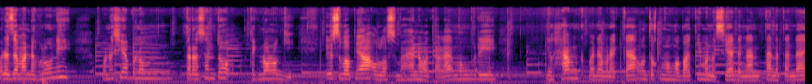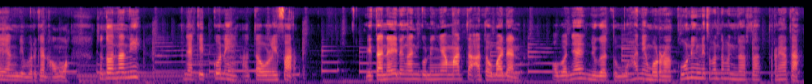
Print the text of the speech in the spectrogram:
Pada zaman dahulu nih, manusia belum tersentuh teknologi. Itu sebabnya Allah Subhanahu wa taala memberi ilham kepada mereka untuk mengobati manusia dengan tanda-tanda yang diberikan Allah. Contohnya nih, penyakit kuning atau liver ditandai dengan kuningnya mata atau badan. Obatnya juga tumbuhan yang berwarna kuning nih teman-teman ternyata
